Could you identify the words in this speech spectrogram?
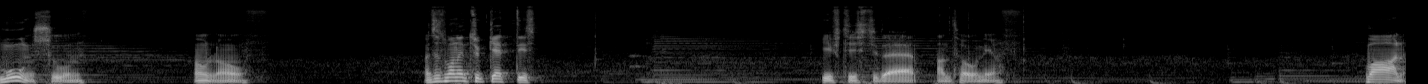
Moonsoon. Oh no. I just wanted to get this. Give this to the Antonia. Come on.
